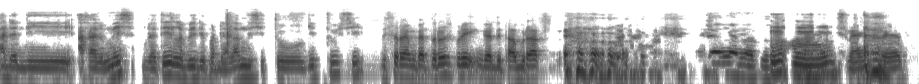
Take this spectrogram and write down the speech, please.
ada di akademis berarti lebih diperdalam di situ. Gitu sih. Diserempet terus Pri. Nggak ditabrak. Jangan aku. serempet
